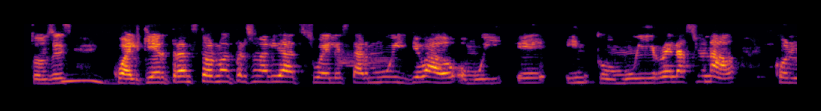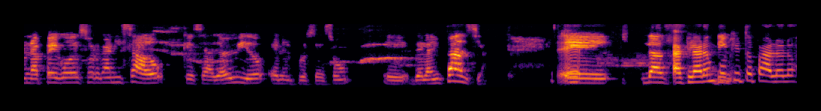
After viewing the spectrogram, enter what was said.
Entonces, mm. cualquier trastorno de personalidad suele estar muy llevado o muy, eh, como muy relacionado con un apego desorganizado que se haya vivido en el proceso eh, de la infancia. Eh, aclara un poquito, Pablo, los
